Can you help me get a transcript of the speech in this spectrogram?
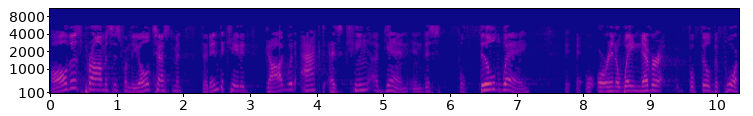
All those promises from the Old Testament that indicated God would act as king again in this fulfilled way, eh, eh, or in a way never fulfilled before,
